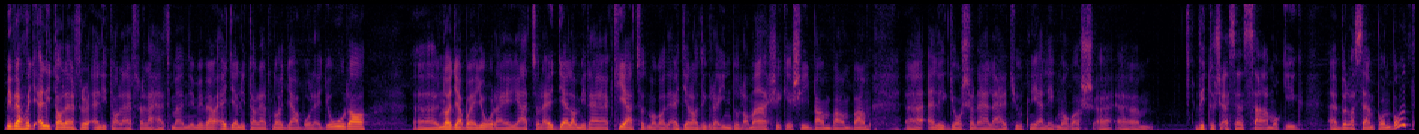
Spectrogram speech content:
Mivel, hogy Elite Alertről Elite Alertre lehet menni, mivel egy Elite Alert nagyjából egy óra, nagyjából egy órája játszol egyel, amire kiátszod magad egyel, addigra indul a másik, és így bam, bam, bam, elég gyorsan el lehet jutni elég magas Vitus Essence számokig ebből a szempontból, de,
